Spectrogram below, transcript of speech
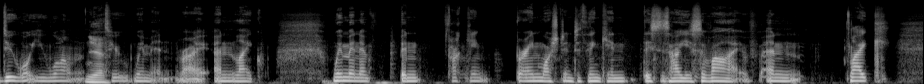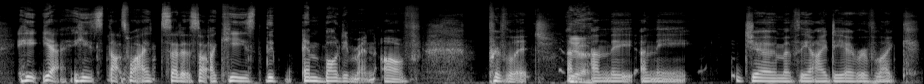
do what you want Yeah. to women, right? And like women have been fucking brainwashed into thinking this is how you survive. And like he yeah, he's that's what I said at the start, like he's the embodiment of privilege and, Yeah. and the and the germ of the idea of like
